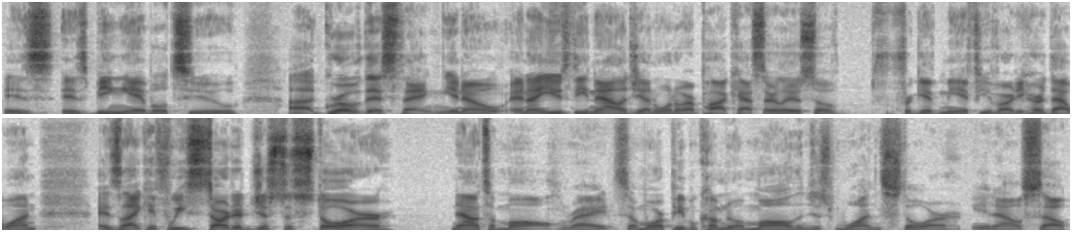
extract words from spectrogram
is is being able to uh, grow this thing. You know, and I used the analogy on one of our podcasts earlier, so forgive me if you've already heard that one. Is like if we started just a store now it's a mall, right? So more people come to a mall than just one store, you know. So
